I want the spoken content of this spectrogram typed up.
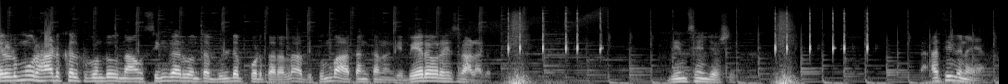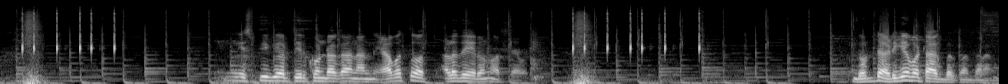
ಎರಡು ಮೂರು ಹಾಡು ಕಲ್ತ್ಕೊಂಡು ನಾವು ಸಿಂಗರು ಅಂತ ಬಿಲ್ಡಪ್ ಕೊಡ್ತಾರಲ್ಲ, ಅದು ತುಂಬ ಆತಂಕ ನನಗೆ ಬೇರೆಯವ್ರ ಹೆಸರು ಹಾಳಾಗುತ್ತೆ. ಭೀಮಸೇನ್ ಜೋಶಿ. ಅತಿ ವಿನಯ ಎಸ್ ಪಿ ಬಿ ಅವ್ರು ತೀರ್ಕೊಂಡಾಗ ನಾನು ಯಾವತ್ತೂ ಅಳದೇ ಇರೋನು ಅತ್ತೆ ಅವರು. ದೊಡ್ಡ ಅಡುಗೆ ಭಟ್ಟ ಆಗಬೇಕು ಅಂತ ನಾನು.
